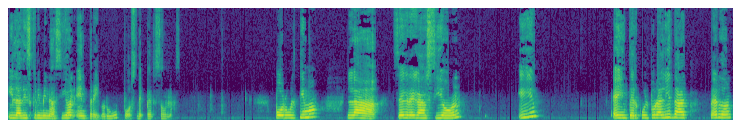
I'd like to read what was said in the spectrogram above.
y la discriminación entre grupos de personas. Por último, la segregación y, e interculturalidad, perdón,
